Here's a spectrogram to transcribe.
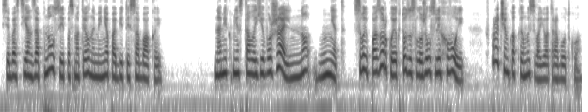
Себастьян запнулся и посмотрел на меня побитой собакой. На миг мне стало его жаль, но нет. Свой позор кое-кто заслужил с лихвой. Впрочем, как и мы свою отработку.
